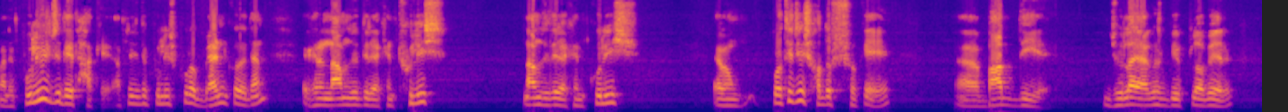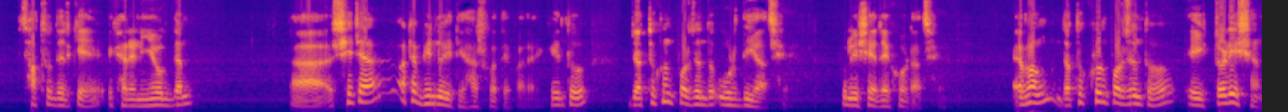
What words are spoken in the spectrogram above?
মানে পুলিশ যদি থাকে, আপনি যদি পুলিশ পুরো ব্যান্ড করে দেন, এখানে নাম যদি রাখেন ঠুলিশ নাম যদি রাখেন পুলিশ এবং প্রতিটি সদস্যকে বাদ দিয়ে জুলাই আগস্ট বিপ্লবের ছাত্রদেরকে এখানে নিয়োগ দেন। সেটা একটা ভিন্ন ইতিহাস হতে পারে। কিন্তু যতক্ষণ পর্যন্ত উর্দি আছে, পুলিশের রেকর্ড আছে এবং যতক্ষণ পর্যন্ত এই ট্রেডিশন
